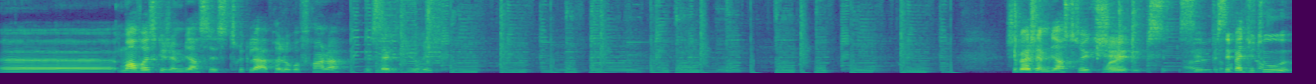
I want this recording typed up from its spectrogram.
Euh, Moi, en vrai, ce que j'aime bien, c'est ce truc-là. Après le refrain, là, le sax du riff. Je sais pas, j'aime bien ce truc. Ouais. C'est Ah oui, pas du tout.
